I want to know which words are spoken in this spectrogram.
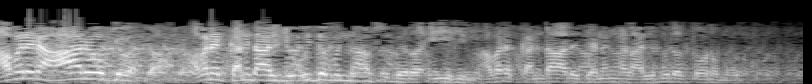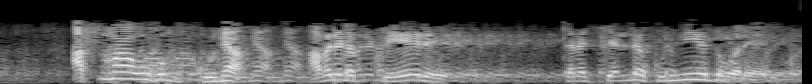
അവരുടെ ആരോഗ്യം എന്താ അവരെ കണ്ടാൽ യൂജബുന്നാസുബിറീഹിം അവരെ കണ്ടാൽ ജനങ്ങൾ അത്ഭുതത്തോടെ നോക്കും. അസ്മാവുഹും കുന. അവരുടെ പേര് ചില ചെല്ല കുഞ്ഞിയത് പോലെയായിരിക്കും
